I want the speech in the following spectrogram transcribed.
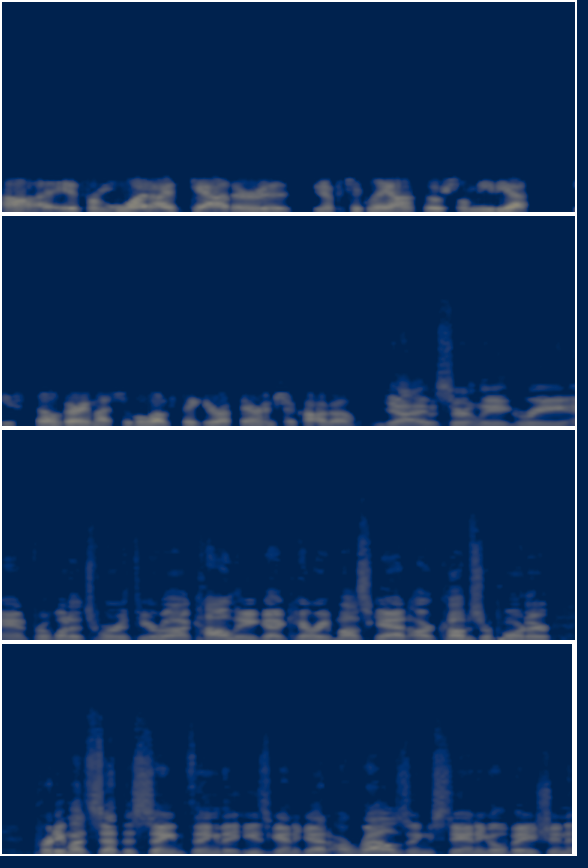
uh, from what I've gathered, you know, particularly on social media, he's still very much of a beloved figure up there in Chicago. Yeah, I certainly agree. And for what it's worth, your uh, colleague, uh, Carrie Muskat, our Cubs reporter, pretty much said the same thing that he's going to get a rousing standing ovation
